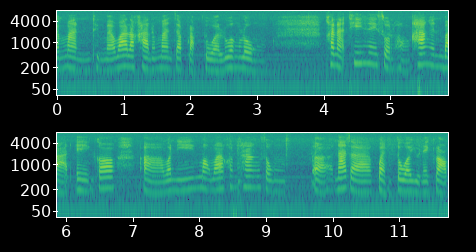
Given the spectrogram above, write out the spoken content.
น้ำมัน ถึงแม้ว่าราคาน้ำมันจะปรับตัวร่วงลง ขณะที่ในส่วนของค่างเงินบาทเองก็วันนี้มองว่าค่อนข้างทรงน่าจะแกว่งตัวอยู่ในกรอบ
